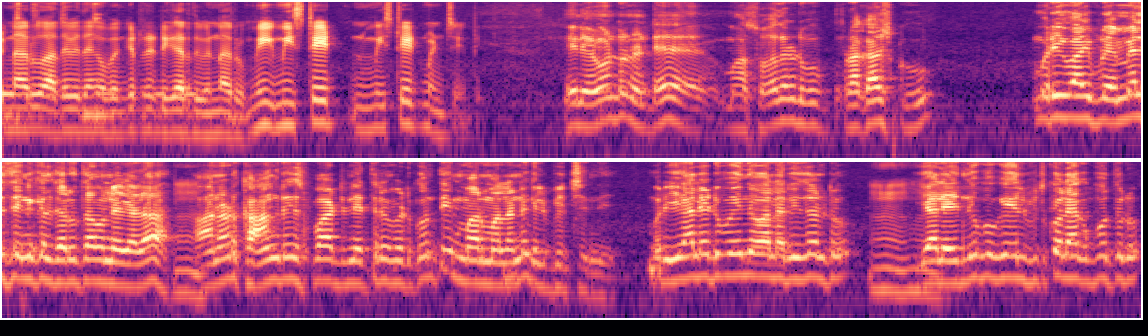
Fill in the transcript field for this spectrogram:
విన్నారు అదేవిధంగా వెంకటరెడ్డి గారిది విన్నారు. మీ మీ స్టేట్ మీ స్టేట్మెంట్స్ ఏంటి? నేను ఏమంటానంటే మా సోదరుడు ప్రకాష్కు మరి ఇవాళ ఇప్పుడు ఎమ్మెల్సీ ఎన్నికలు జరుగుతూ ఉన్నాయి కదా ఆనాడు కాంగ్రెస్ పార్టీ నెత్తిన పెట్టుకొని తీర్మానం మళ్ళీ గెలిపించింది. మరి ఇవాళ ఎటు పోయింది వాళ్ళ రిజల్ట్? ఇవాళ ఎందుకు గెలిపించుకోలేకపోతున్నారు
